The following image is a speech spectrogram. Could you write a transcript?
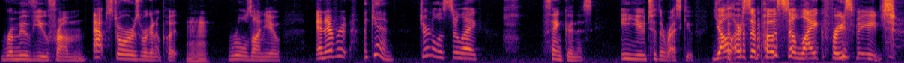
remove you from app stores. We're going to put Mhm. rules on you. And ever again, journalists are like, thank goodness, EU to the rescue. Y'all are supposed to like free speech.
